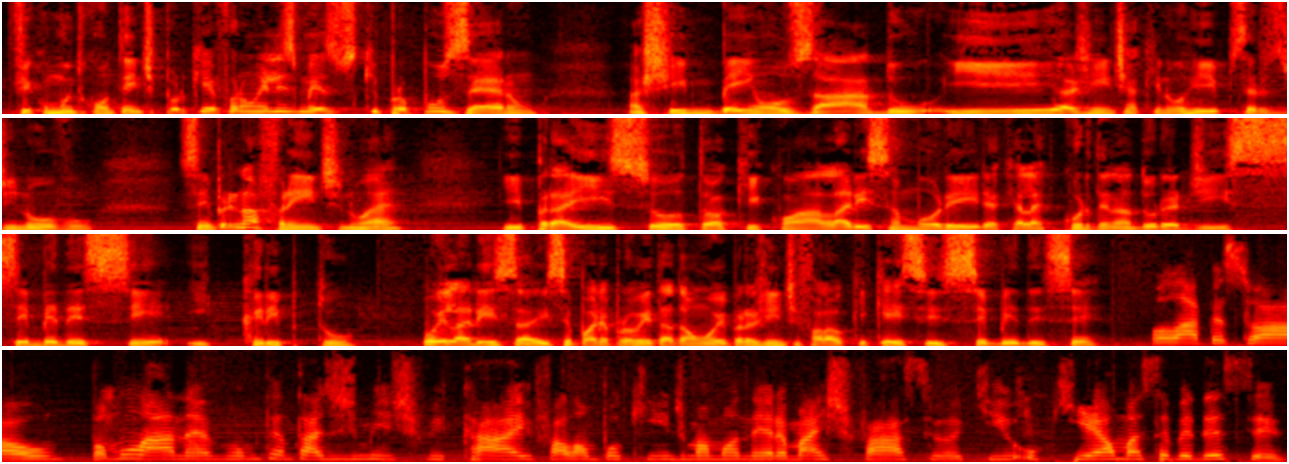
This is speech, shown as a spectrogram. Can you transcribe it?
Fico muito contente porque foram eles mesmos que propuseram Achei bem ousado e a gente aqui no Hipsters, de novo, sempre na frente, não é? E para isso eu tô aqui com a Larissa Moreira, que ela é coordenadora de CBDC e cripto. Oi Larissa, e você pode aproveitar dar um oi pra gente e falar o que é esse CBDC? Olá pessoal, vamos lá, né? Vamos tentar desmistificar e falar um pouquinho de uma maneira mais fácil aqui o que é uma CBDC.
